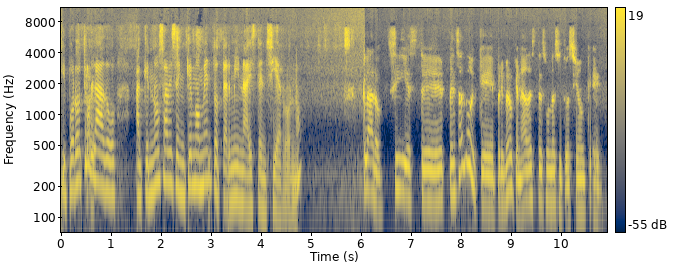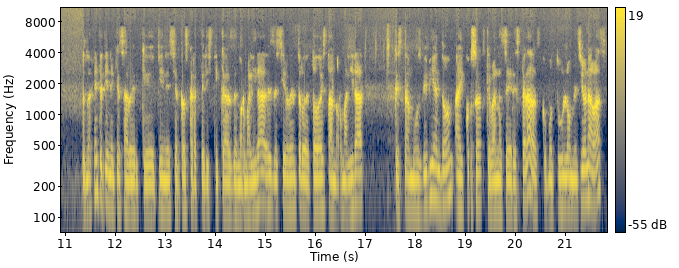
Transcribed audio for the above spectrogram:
y por otro lado, a que no sabes en qué momento termina este encierro, ¿no? Claro, sí, este, pensando en que primero que nada esta es una situación que pues la gente tiene que saber que tiene ciertas características de normalidad, es decir, dentro de toda esta normalidad que estamos viviendo, hay cosas que van a ser esperadas, como tú lo mencionabas,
